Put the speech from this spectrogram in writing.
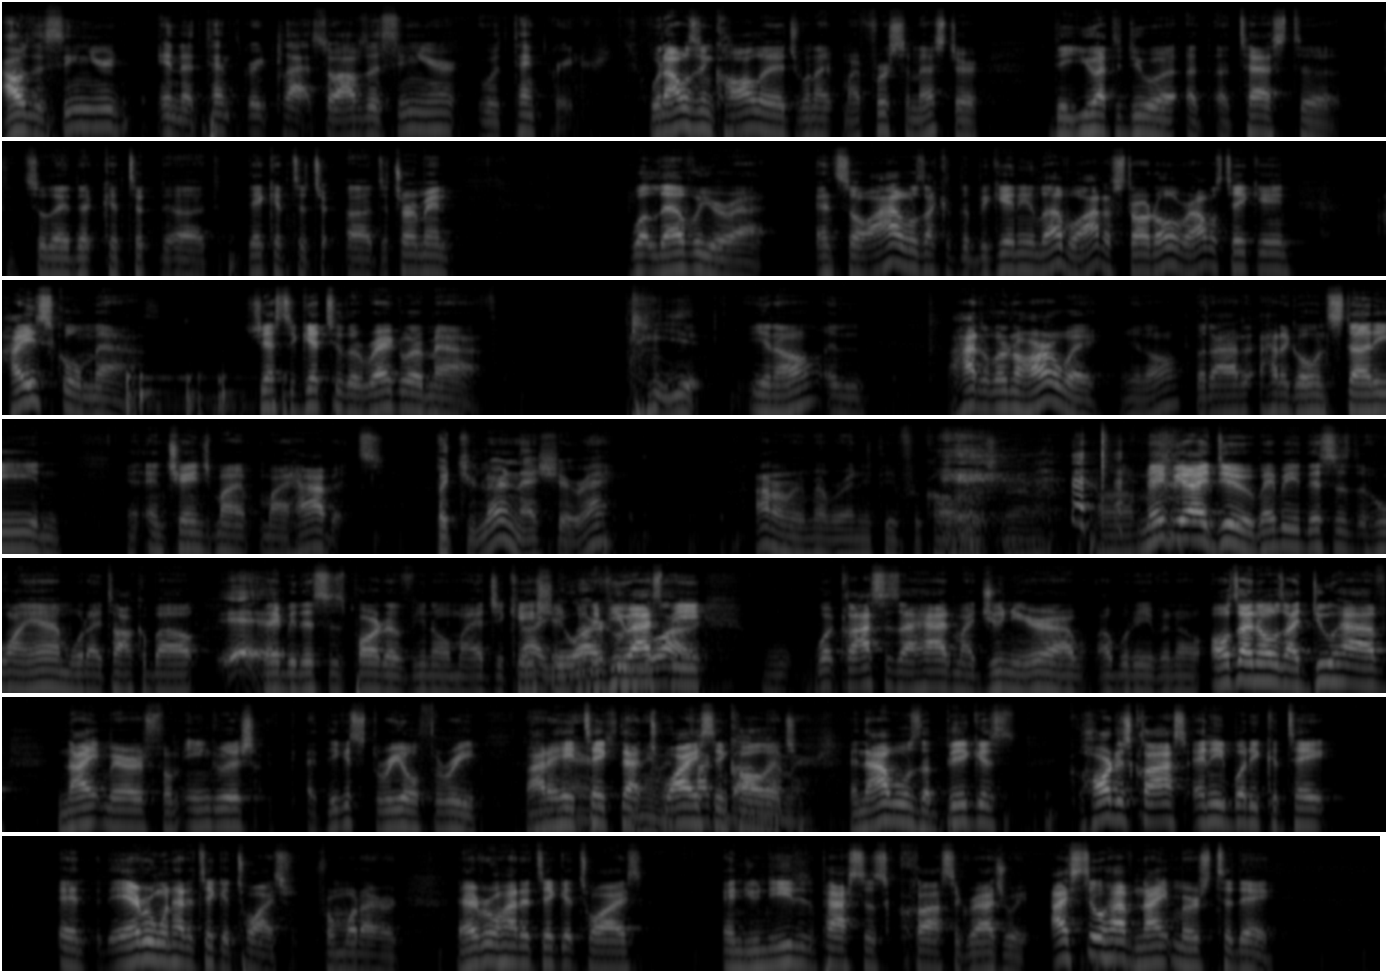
I was a senior in a tenth grade class, so I was a senior with tenth graders. When I was in college, when I my first semester, the, you had to do a, a, a test to, so they, they could t- uh, they could t- uh, determine what level you're at. And so I was like at the beginning level. I had to start over. I was taking high school math just to get to the regular math. yeah. you know, and I had to learn the hard way, you know, but I had, I had to go and study and, and change my, my habits. But you learned that shit, right? I don't remember anything for college. uh, maybe I do. Maybe this is who I am, what I talk about. Yeah. Maybe this is part of, you know, my education. you but are if you you ask are. me what classes I had my junior year, I, I wouldn't even know. All I know is I do have nightmares from English. I think it's 303. I had to take that twice in college. And that was the biggest, hardest class anybody could take. And everyone had to take it twice, from what I heard. Everyone had to take it twice. And you needed to pass this class to graduate. I still have nightmares today.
